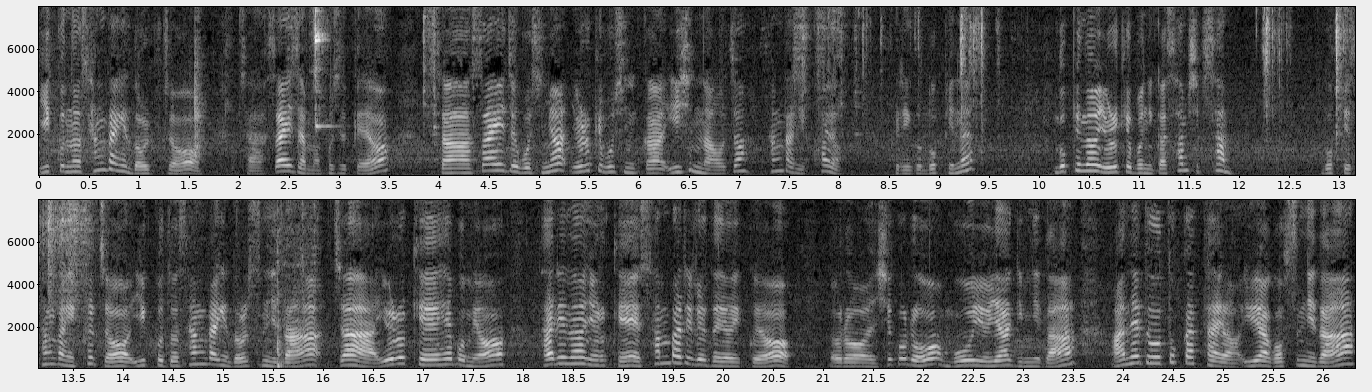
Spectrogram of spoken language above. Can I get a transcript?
입구는 상당히 넓죠. 자, 사이즈 한번 보실게요. 자, 사이즈 보시면, 이렇게 보시니까 20 나오죠? 상당히 커요. 그리고 높이는, 높이는 이렇게 보니까 33. 높이 상당히 크죠. 입구도 상당히 넓습니다. 자, 이렇게 해보면 다리는 이렇게 산발이로 되어 있고요. 이런 식으로 모유약입니다. 안에도 똑같아요. 유약 없습니다.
